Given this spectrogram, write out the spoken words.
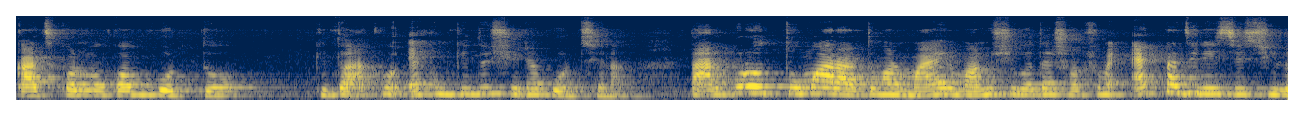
কাজকর্ম কম করতো, কিন্তু এখন এখন কিন্তু সেটা করছে না। তারপরেও তোমার আর তোমার মায়ের মানসিকতায় সবসময় একটা জিনিস ছিল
